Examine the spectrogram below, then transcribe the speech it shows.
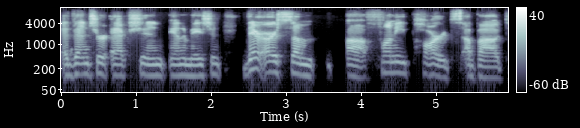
adventure, action, animation. There are some uh, funny parts about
